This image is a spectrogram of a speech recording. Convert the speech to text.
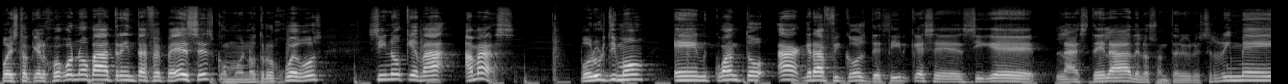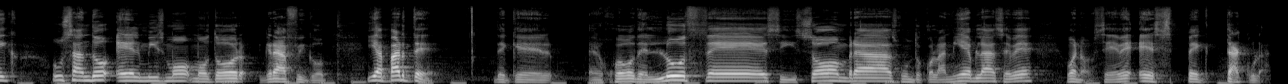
Puesto que el juego no va a 30 FPS, como en otros juegos, sino que va a más. Por último, en cuanto a gráficos, decir que se sigue la estela de los anteriores remake usando el mismo motor gráfico. Y aparte de que el, juego de luces y sombras junto con la niebla se ve, bueno, se ve espectacular,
